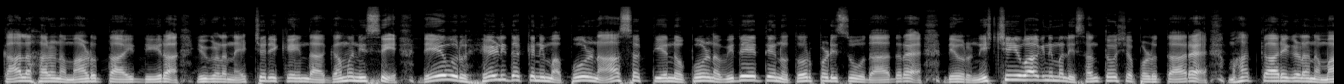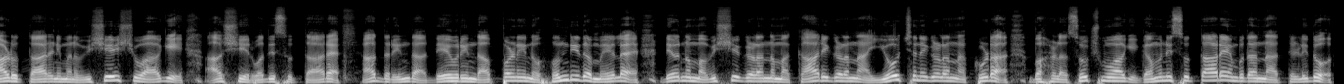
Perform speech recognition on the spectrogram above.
ಕಾಲಹರಣ ಮಾಡುತ್ತಾ ಇದ್ದೀರಾ? ಇವುಗಳನ್ನು ಎಚ್ಚರಿಕೆಯಿಂದ ಗಮನಿಸಿ, ದೇವರು ಹೇಳಿದಕ್ಕೆ ನಿಮ್ಮ ಪೂರ್ಣ ಆಸಕ್ತಿಯನ್ನು, ಪೂರ್ಣ ವಿಧೇಯತೆಯನ್ನು ತೋರ್ಪಡಿಸುವುದಾದರೆ, ದೇವರು ನಿಶ್ಚಯವಾಗಿ ನಿಮ್ಮಲ್ಲಿ ಸಂತೋಷ ಪಡುತ್ತಾರೆ ಮಹತ್ಕಾರ್ಯಗಳನ್ನು ಮಾಡುತ್ತಾರೆ, ನಿಮ್ಮನ್ನು ವಿಶೇಷವಾಗಿ ಆಶೀರ್ವದಿಸುತ್ತಾರೆ. ಆದ್ದರಿಂದ ದೇವರಿಂದ ಅಪ್ಪಣೆಯನ್ನು ಹೊಂದಿದ ಮೇಲೆ ದೇವರು ನಮ್ಮ ವಿಷಯಗಳನ್ನು, ನಮ್ಮ ಕಾರ್ಯಗಳನ್ನು, ಯೋಚನೆಗಳನ್ನು ಕೂಡ ಬಹಳ ಸೂಕ್ಷ್ಮವಾಗಿ ಗಮನಿಸುತ್ತಾರೆ ಎಂಬುದನ್ನು ತಿಳಿದು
